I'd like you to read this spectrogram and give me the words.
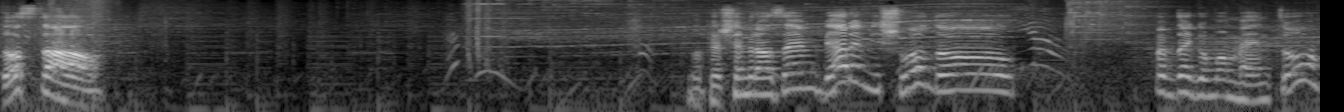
Dostał! No pierwszym razem w miarę mi szło do pewnego momentu.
